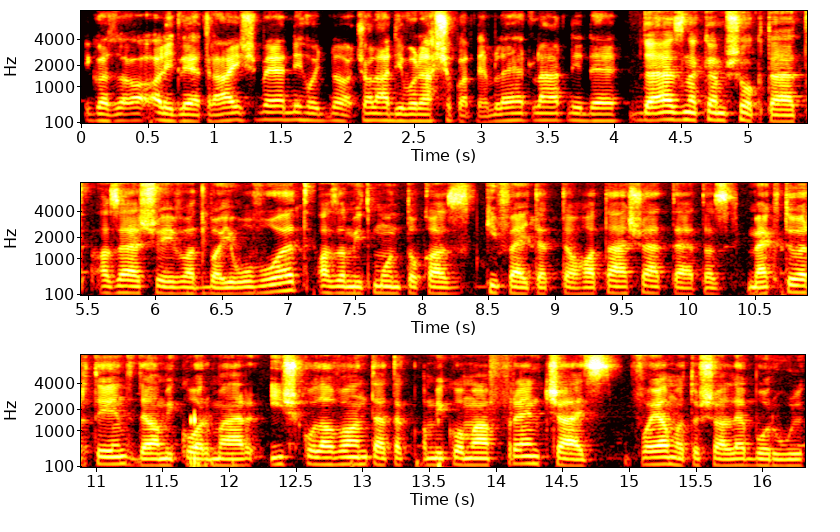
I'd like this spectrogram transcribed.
igaz, alig lehet ráismerni, hogy na, a családi vonásokat nem lehet látni, de... De ez nekem sok, tehát az első évadban jó volt, az, amit mondtok, az kifejtette a hatását, tehát az megtörtént, de amikor már iskola van, tehát amikor már franchise folyamatosan leborul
